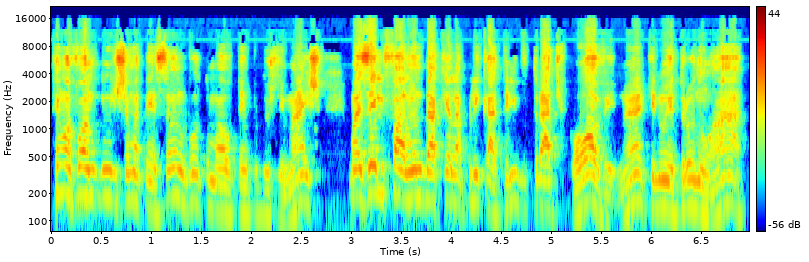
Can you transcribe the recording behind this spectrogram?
tem uma forma que me chama atenção, não vou tomar o tempo dos demais, mas ele falando daquele aplicativo Tratkov, né, que não entrou no ar,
